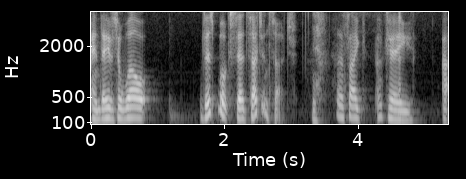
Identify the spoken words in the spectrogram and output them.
and they've said, "Well, this book said such and such." Yeah. And it's like, okay, I,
